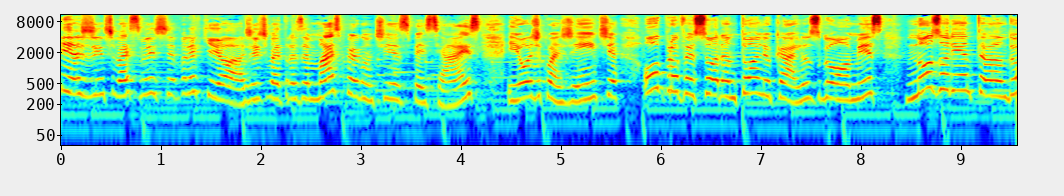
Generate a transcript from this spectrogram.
e a gente vai se mexer por aqui, ó. A gente vai trazer mais perguntinhas especiais. E hoje com a gente, o professor Antônio Carlos Gomes, nos orientando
